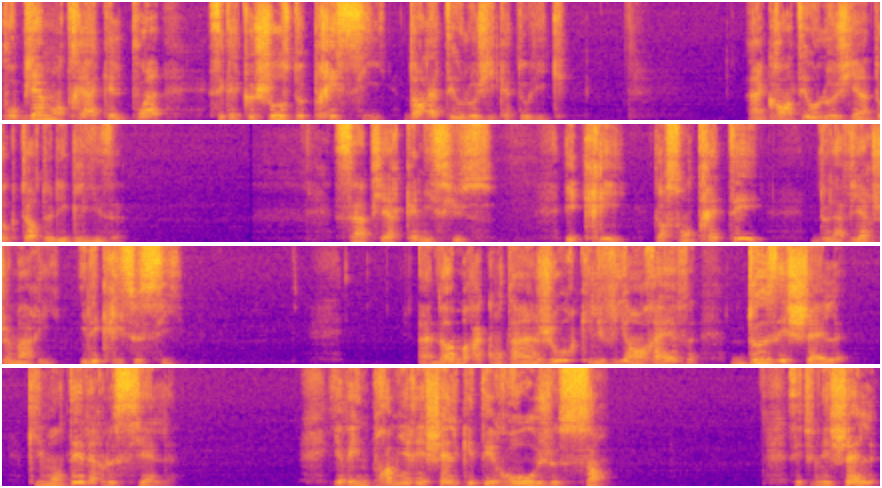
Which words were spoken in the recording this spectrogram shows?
Pour bien montrer à quel point c'est quelque chose de précis dans la théologie catholique. Un grand théologien, docteur de l'Église, Saint Pierre Canisius, écrit dans son traité de la Vierge Marie, il écrit ceci un homme raconta un jour qu'il vit en rêve deux échelles qui montaient vers le ciel. Il y avait une première échelle qui était rouge sang. C'est une échelle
